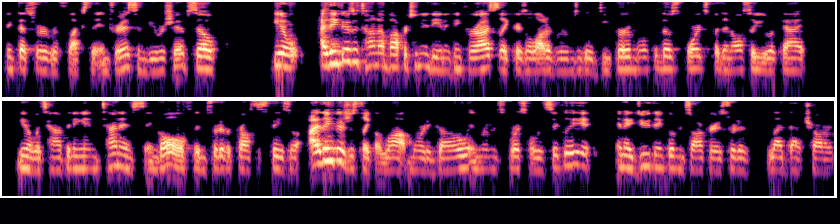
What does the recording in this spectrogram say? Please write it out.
I think that sort of reflects the interest and viewership. So, you know, I think there's a ton of opportunity, and I think for us, like there's a lot of room to go deeper in both of those sports. But then also you look at you know what's happening in tennis and golf and sort of across the space. So I think there's just like a lot more to go in women's sports holistically, and I do think women's soccer has sort of led that charge.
